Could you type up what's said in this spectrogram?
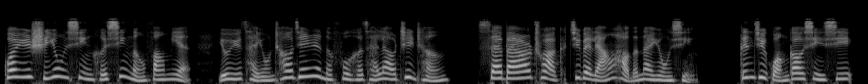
关于实用性和性能方面，由于采用超坚韧的复合材料制成，Cybertruck 具备良好的耐用性。根据广告信息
